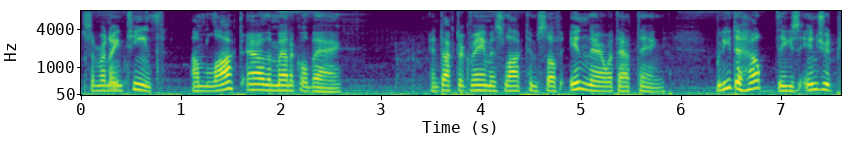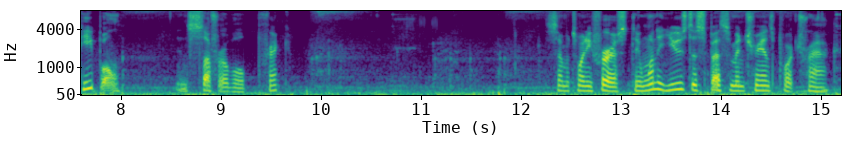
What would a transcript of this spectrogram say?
December 19th. I'm locked out of the medical bay. And Dr. Graeme has locked himself in there with that thing. We need to help these injured people. Insufferable prick. December 21st. They want to use the specimen transport track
